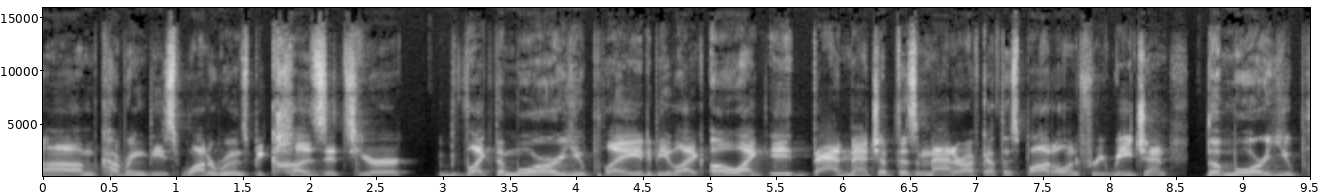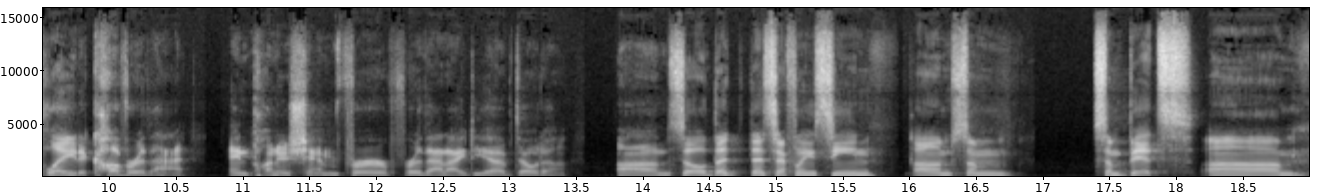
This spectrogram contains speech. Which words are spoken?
um, covering these water runes because it's your like the more you play to be like, oh, I it, bad matchup doesn't matter. I've got this bottle and free regen. The more you play to cover that and punish him for for that idea of Dota. Um, so that that's definitely seen um, some some bits. Um,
